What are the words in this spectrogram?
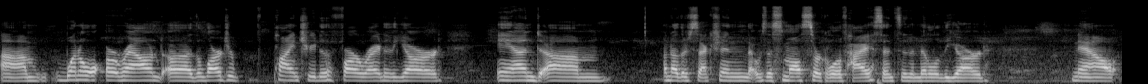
um, one around uh, the larger pine tree to the far right of the yard, and um, another section that was a small circle of hyacinths in the middle of the yard. Now,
